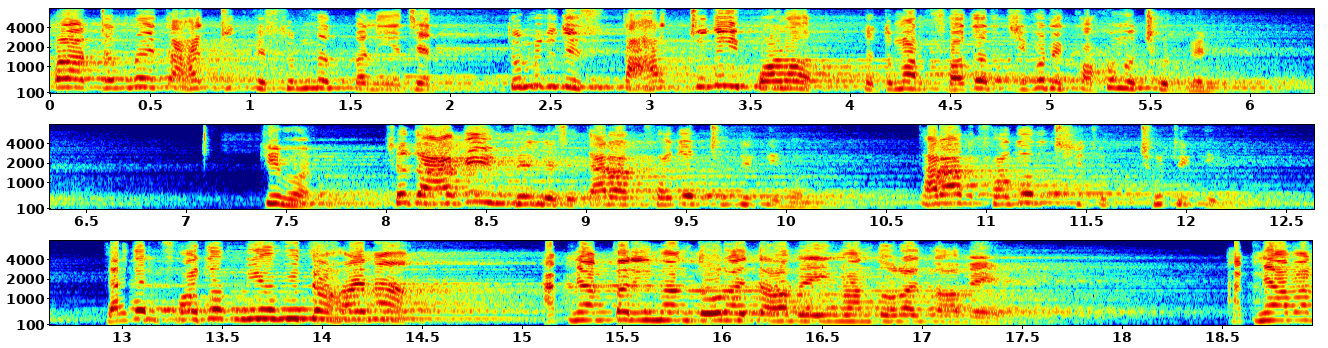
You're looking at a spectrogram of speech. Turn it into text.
পড়ার জন্যই তাহাজ্জুদকে সুন্নত বানিয়েছেন। তুমি যদি তাহাজ্জুদেই পড়ো, তো তোমার ফজর জীবনে কখনো ছুটবে না। কি বল? সেটা আগেই উঠে গেছে, তার আর ফজর ছুটি কি বল তার আর ফজর ছুটি- কি বল যাদের ফজর নিয়মিত হয় না। আপনি আপনার ইমান দৌড়াইতে হবে ইমান দৌড়াইতে হবে আপনি আবার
